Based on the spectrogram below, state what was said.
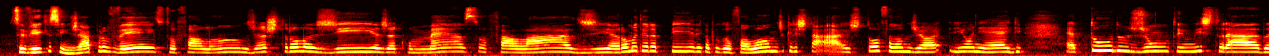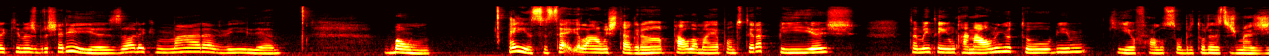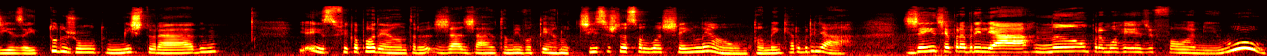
Você vê que assim, já aproveito, estou falando de astrologia, já começo a falar de aromaterapia, daqui a pouco eu falando de cristais, estou falando de Ione Egg, é tudo junto e misturado aqui nas bruxarias. Olha que maravilha! Bom, é isso. Segue lá o Instagram, paulamaia.terapias. Também tem um canal no YouTube que eu falo sobre todas essas magias aí, tudo junto, misturado. E é isso, fica por dentro. Já já eu também vou ter notícias dessa lua cheia em Leão. Também quero brilhar. Gente, é para brilhar, não para morrer de fome. Uh!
